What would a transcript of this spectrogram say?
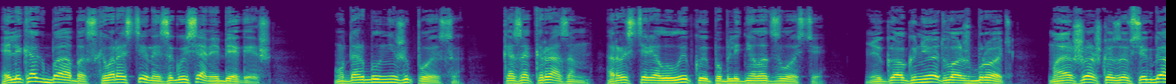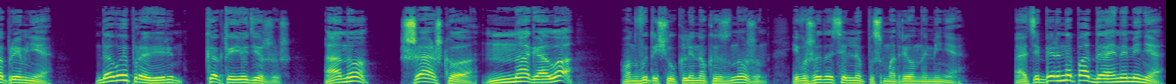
Или как баба с хворостиной за гусями бегаешь?» Удар был ниже пояса. Казак разом растерял улыбку и побледнел от злости. «Никак нет, ваш бродь. Моя шашка завсегда при мне». «Давай проверим, как ты ее держишь». «А ну, шашку наголо!» Он вытащил клинок из ножен и выжидательно посмотрел на меня. «А теперь нападай на меня».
